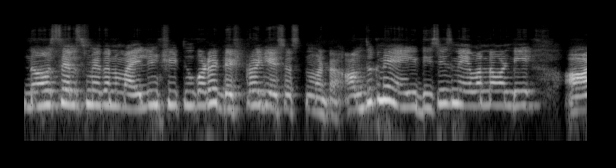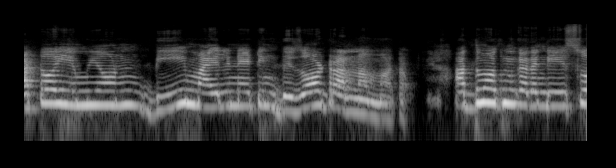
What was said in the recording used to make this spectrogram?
నర్వ్ సెల్స్ మీద మైలిన్ షీట్ని కూడా డిస్ట్రాయ్ చేసేస్తుందన్నమాట. అందుకనే ఈ డిసీజ్ని ఏమన్నామండి? ఆటో ఇమ్యూన్ డీమైలినేటింగ్ డిజార్డర్ అన్నమాట. అర్థమవుతుంది కదండి? సో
